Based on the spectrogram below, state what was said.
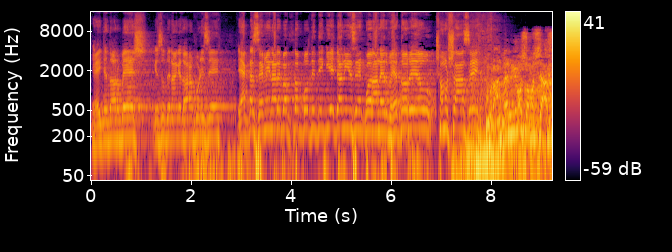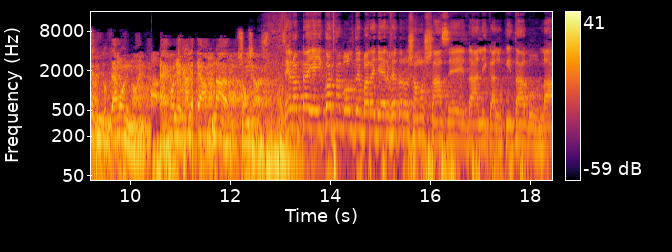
এই যে দরবেশ কিছুদিন আগে ধরা পড়েছে। একটা সেমিনারে বক্তব্য দিতে গিয়ে জানিয়েছে কোরআনের ভেতরেও সমস্যা আছে। কোরআনটা নিয়েও সমস্যা আছে কিন্তু তেমন নয়। এখন এখানে আপনার সমস্যা আছে। যে লোকটা এই কথা বলতে পারে যে এর ভেতরেও সমস্যা আছে দালিকাল কিতাবু লা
